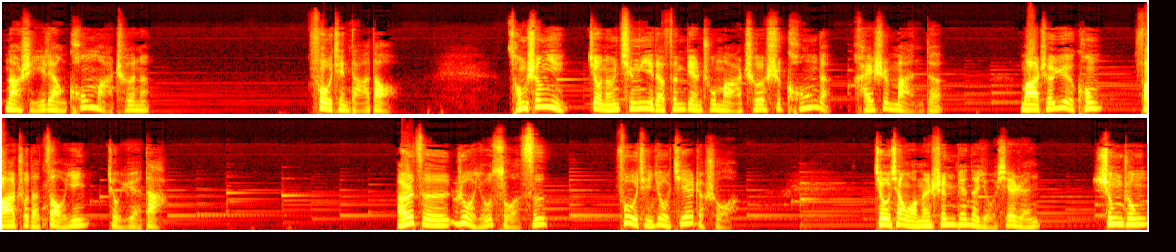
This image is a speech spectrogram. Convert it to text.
那是一辆空马车呢？’”父亲答道：“从声音就能轻易地分辨出马车是空的还是满的，马车越空，发出的噪音就越大。”儿子若有所思，父亲又接着说。就像我们身边的有些人，胸中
